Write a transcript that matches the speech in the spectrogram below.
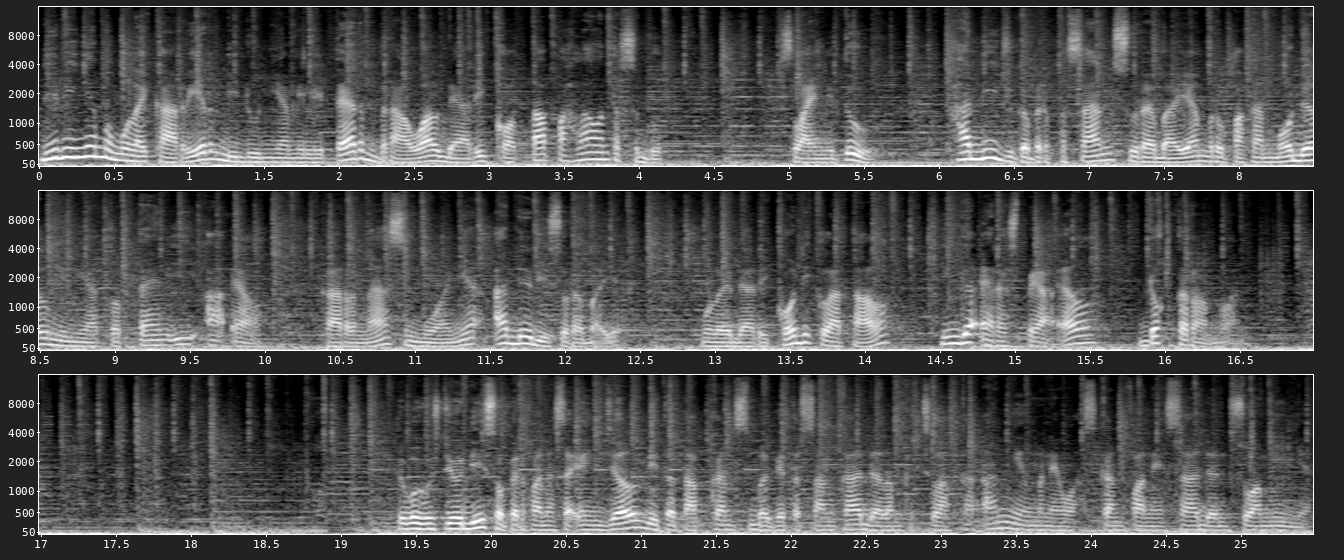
dirinya memulai karir di dunia militer berawal dari kota pahlawan tersebut. Selain itu, Hadi juga berpesan Surabaya merupakan model miniatur TNI AL karena semuanya ada di Surabaya, mulai dari Kodik Latal hingga RSPAL Dr. Ramlan. Tubagus Jodi, sopir Vanessa Angel, ditetapkan sebagai tersangka dalam kecelakaan yang menewaskan Vanessa dan suaminya.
